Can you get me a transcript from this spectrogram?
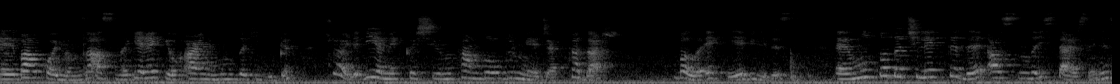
e, bal koymamıza aslında gerek yok. Aynı muzdaki gibi. Şöyle bir yemek kaşığını tam doldurmayacak kadar balı ekleyebiliriz. E, muzda da çilekte de aslında isterseniz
